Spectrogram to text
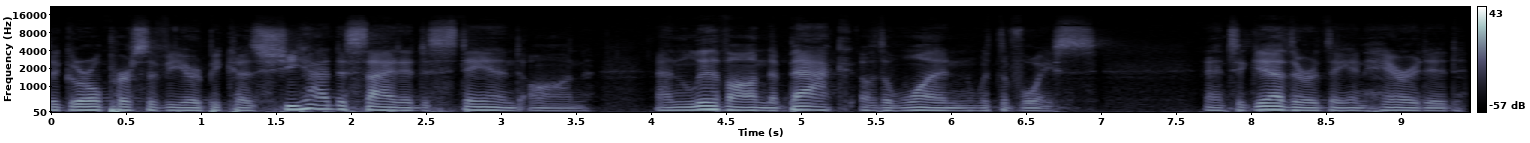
the girl persevered because she had decided to stand on and live on the back of the one with the voice. And together they inherited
